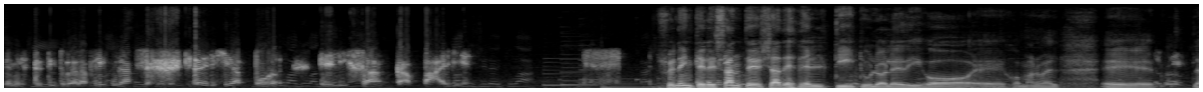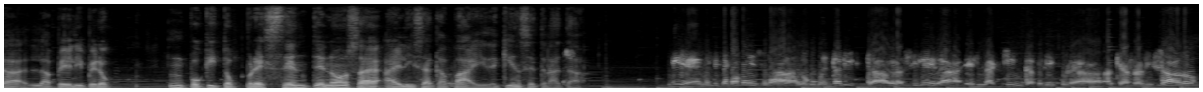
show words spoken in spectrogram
en este título de la película, que está dirigida por Elisa Capay. Suena interesante ya desde el título, le digo, eh, Juan Manuel, eh, la, la, peli, pero un poquito preséntenos a, a Elisa Capay, ¿de quién se trata? Bien, Melita Capay es una documentalista brasilera, es la quinta película que ha realizado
